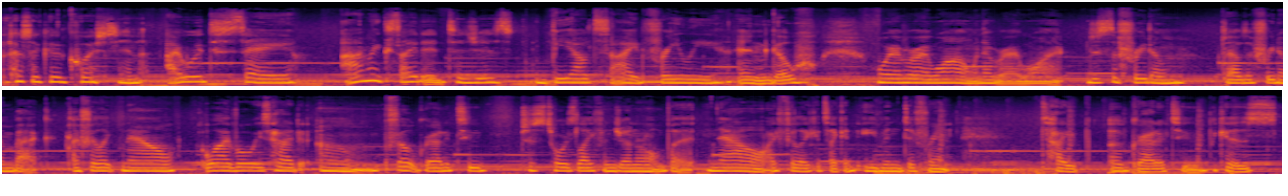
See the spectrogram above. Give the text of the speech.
That's a good question. I would say I'm excited to just be outside freely and go wherever I want, whenever I want. Just the freedom, to have the freedom back. I feel like now, well, I've always had um, felt gratitude just towards life in general, but now I feel like it's like an even different type of gratitude because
